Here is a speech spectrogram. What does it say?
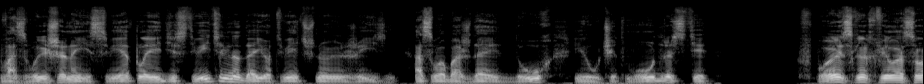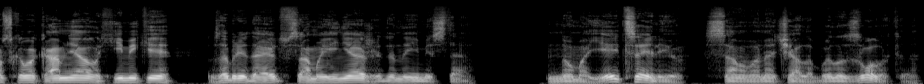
возвышенная и светлая, действительно дает вечную жизнь, освобождает дух и учит мудрости. В поисках философского камня алхимики забредают в самые неожиданные места. Но моей целью с самого начала было золото,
